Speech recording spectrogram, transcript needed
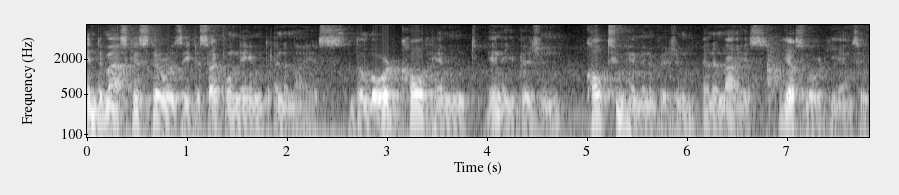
In Damascus, there was a disciple named Ananias. The Lord called him in a vision, called to him in a vision. Ananias, yes, Lord, he answered.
